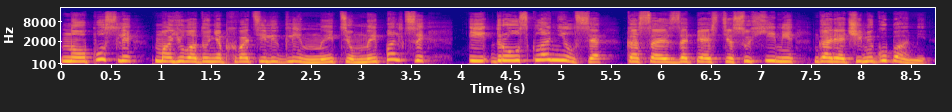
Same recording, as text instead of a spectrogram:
но после мою ладонь обхватили длинные темные пальцы, и Дроу склонился, касаясь запястья сухими, горячими губами.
